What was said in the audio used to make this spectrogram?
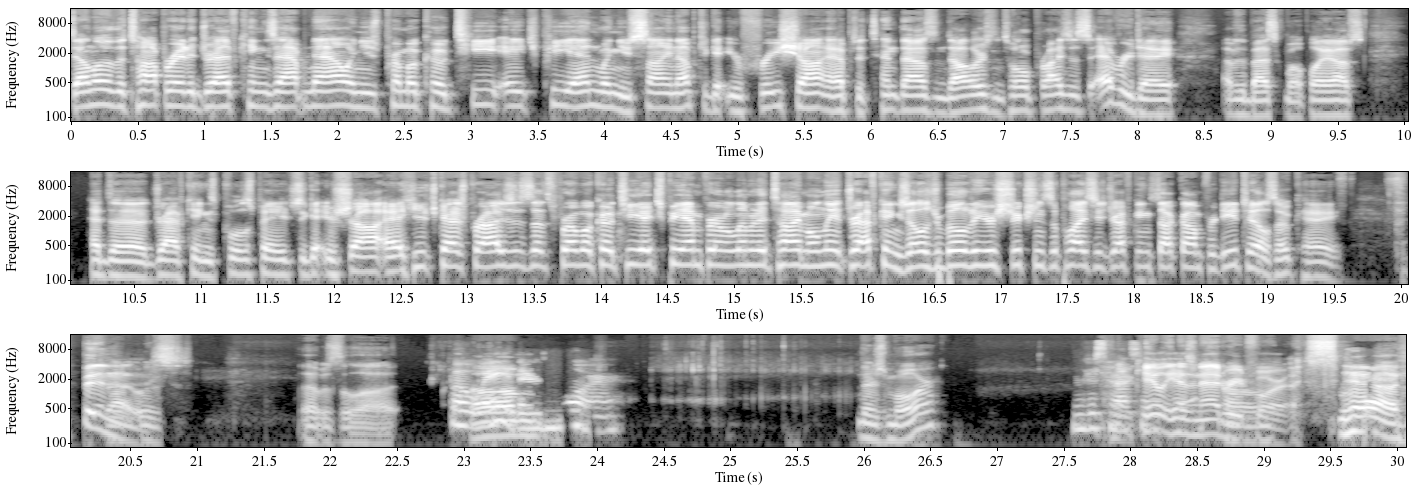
Download the top rated DraftKings app now and use promo code THPN when you sign up to get your free shot at up to $10,000 in total prizes every day of the basketball playoffs. Head to DraftKings pools page to get your shot at huge cash prizes. That's promo code THPN for a limited time only at DraftKings. Eligibility restrictions apply. See DraftKings.com for details. Okay. Spin. That was that was a lot. But wait, um, there's more. There's more. I'm just yeah, Kaylee has an ad read oh. for us. Yeah.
